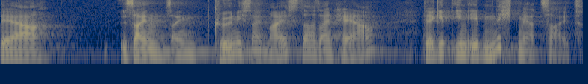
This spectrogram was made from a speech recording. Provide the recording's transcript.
der, sein, sein König, sein Meister, sein Herr, der gibt ihm eben nicht mehr Zeit.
